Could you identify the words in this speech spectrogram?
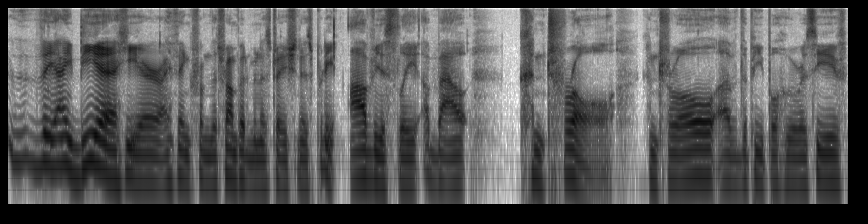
the idea here, I think, from the Trump administration is pretty obviously about control control of the people who receive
